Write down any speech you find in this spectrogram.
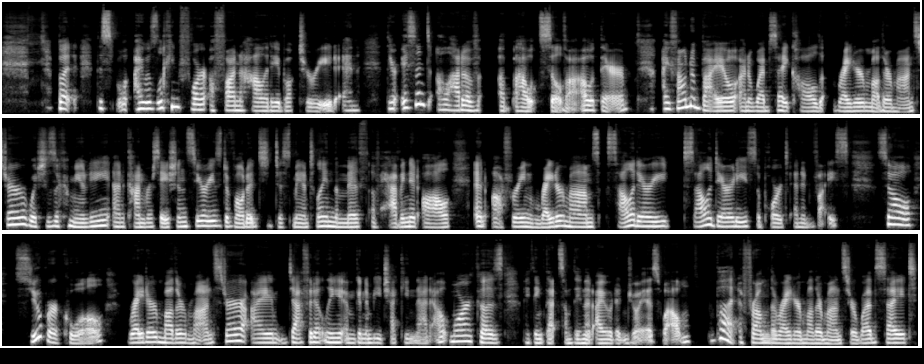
But this, I was looking for a fun holiday book to read, and there isn't a lot of about Silva out there. I found a bio on a website called Writer Mother Monster, which is a community and conversation series devoted to dismantling the myth of having it all and offering writer moms solidarity, solidarity, support, and advice. So, super cool. Writer Mother Monster. I definitely am going to be checking that out more because I think that's something that I would enjoy as well. But from the Writer Mother Monster website,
